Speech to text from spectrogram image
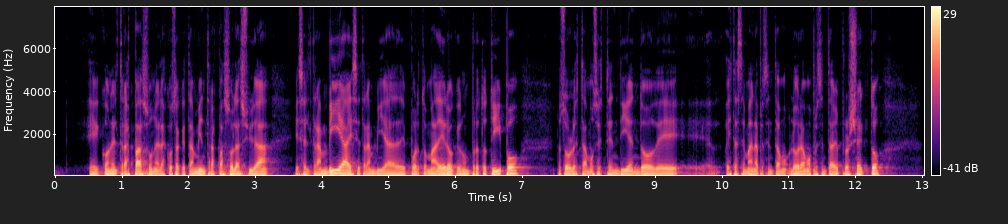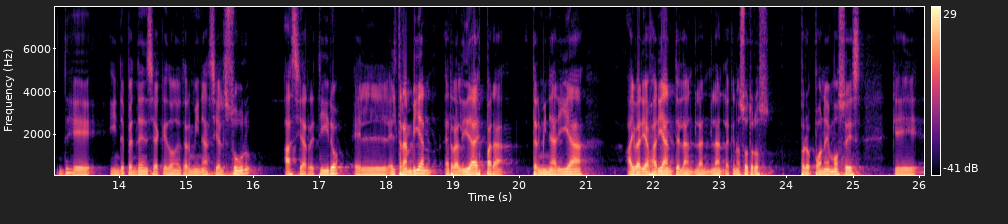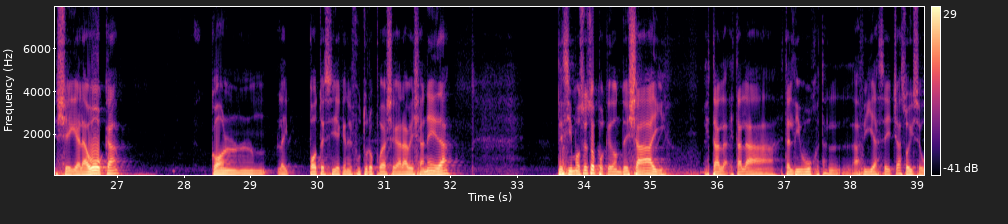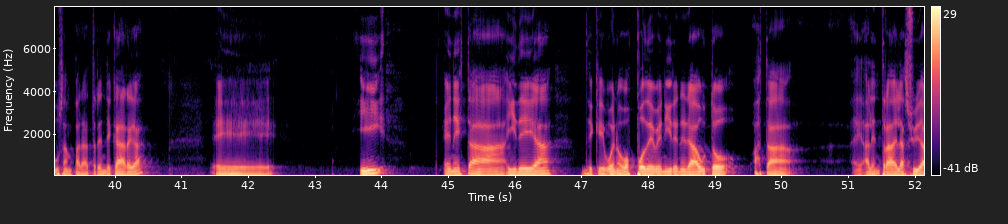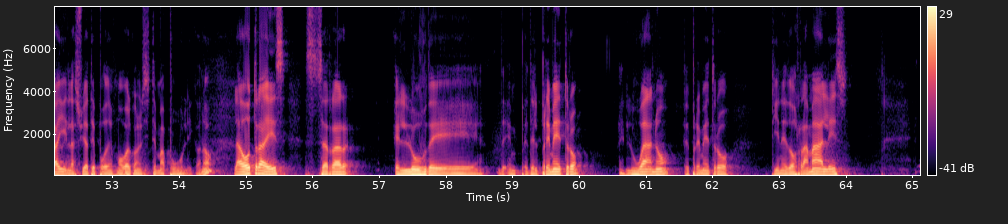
eh, con el traspaso, una de las cosas que también traspasó la ciudad es el tranvía, ese tranvía de Puerto Madero, que era un prototipo. Nosotros lo estamos extendiendo de, eh, esta semana presentamos, logramos presentar el proyecto de Independencia, que es donde termina hacia el sur, hacia Retiro. El, tranvía en realidad es para, terminaría, hay varias variantes, la, que nosotros proponemos es que llegue a la boca, con la hipótesis de que en el futuro pueda llegar a Avellaneda. Decimos eso porque donde ya hay, está, está, la, está el dibujo, están las vías hechas, hoy se usan para tren de carga. Eh, y en esta idea de que, bueno, vos podés venir en el auto hasta eh, a la entrada de la ciudad y en la ciudad te podés mover con el sistema público, ¿no? La otra es cerrar el luz de, del premetro, en Lugano, el premetro tiene dos ramales,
